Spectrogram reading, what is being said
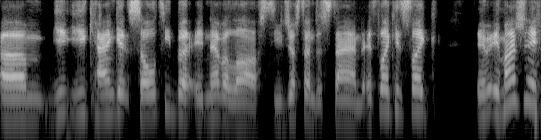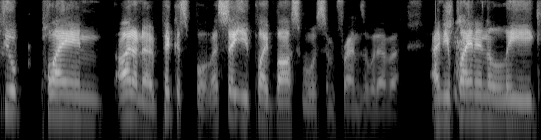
um, you, you can get salty, but it never lasts. You just understand. It's like it's like i- imagine if you're playing, I don't know, pick a sport. Let's say you play basketball with some friends or whatever, and you're Sure. playing in a league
